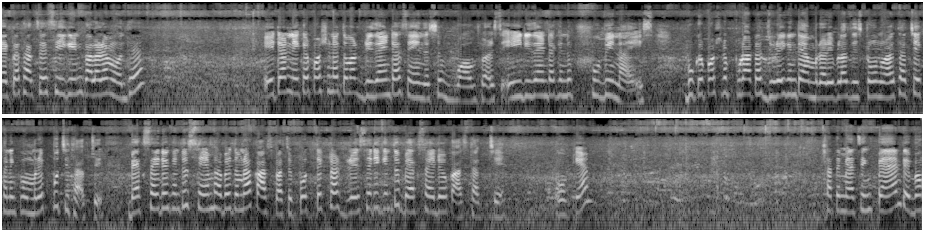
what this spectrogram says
একটা থাকছে সি গ্রিন কালারের মধ্যে। এইটার নেকের পশনে তোমার ডিজাইনটা চেঞ্জ আছে। ওয়াউফার্স এই ডিজাইনটা কিন্তু খুবই নাইস বুকের পশনে পুরাটা জুড়ে কিন্তু এমব্রয়ডারি প্লাস স্টোন ওয়ার্ক থাকছে। এখানে কোমরে কুচি থাকছে। ব্যাক সাইডেও কিন্তু সেমভাবে তোমরা কাজ পাচ্ছ। প্রত্যেকটা ড্রেসেরই কিন্তু ব্যাক সাইডেও কাজ থাকছে। ওকে সাথে ম্যাচিং প্যান্ট এবং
